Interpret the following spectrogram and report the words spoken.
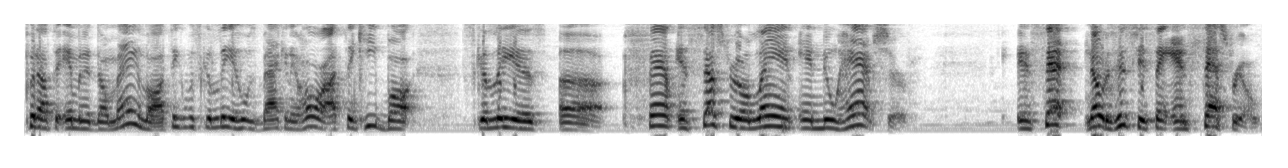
put out the eminent domain law, I think it was Scalia who was backing it hard. I think he bought Scalia's uh, fam- ancestral land in New Hampshire. And Incest, notice his shit say ancestral.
